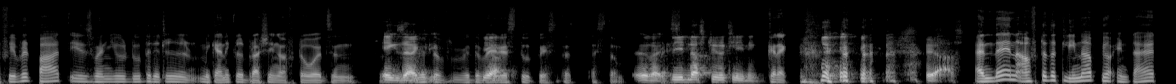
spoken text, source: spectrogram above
the favorite part is when you do the little mechanical brushing afterwards and Exactly. with the, with the Yeah. various toothpaste. That, that's the Uh, Right. The industrial cleaning. correct. yeah. and then after the cleanup, your entire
